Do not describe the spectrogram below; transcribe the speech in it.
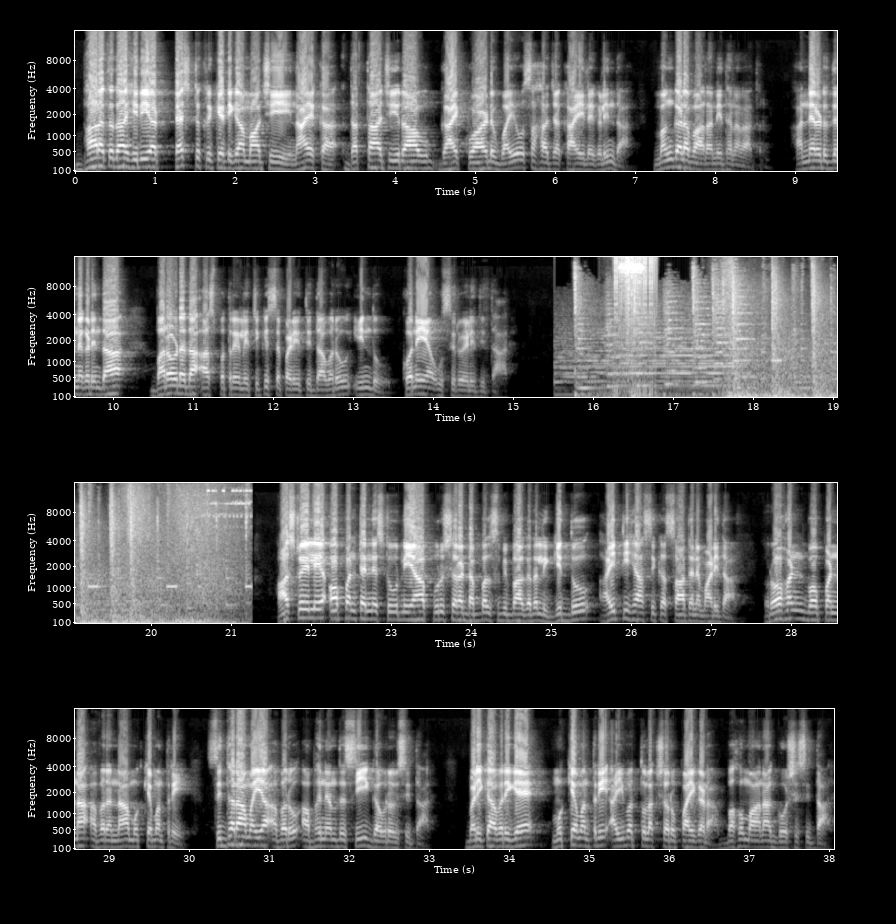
ಭಾರತದ ಹಿರಿಯ ಟೆಸ್ಟ್ ಕ್ರಿಕೆಟಿಗ ಮಾಜಿ ನಾಯಕ ದತ್ತಾಜಿರಾವ್ ಗಾಯಕ್ವಾಡ್ ವಯೋಸಹಜ ಕಾಯಿಲೆಗಳಿಂದ ಮಂಗಳವಾರ ನಿಧನರಾದರು. ಹನ್ನೆರಡು ದಿನಗಳಿಂದ ಬರೋಡದ ಆಸ್ಪತ್ರೆಯಲ್ಲಿ ಚಿಕಿತ್ಸೆ ಪಡೆಯುತ್ತಿದ್ದ ಅವರು ಇಂದು ಕೊನೆಯ ಉಸಿರು ಎಳೆದಿದ್ದಾರೆ. ಆಸ್ಟ್ರೇಲಿಯಾ ಓಪನ್ ಟೆನ್ನಿಸ್ ಟೂರ್ನಿಯ ಪುರುಷರ ಡಬಲ್ಸ್ ವಿಭಾಗದಲ್ಲಿ ಗೆದ್ದು ಐತಿಹಾಸಿಕ ಸಾಧನೆ ಮಾಡಿದ ರೋಹನ್ ಬೋಪಣ್ಣ ಅವರನ್ನ ಮುಖ್ಯಮಂತ್ರಿ ಸಿದ್ದರಾಮಯ್ಯ ಅವರು ಅಭಿನಂದಿಸಿ ಗೌರವಿಸಿದ್ದಾರೆ. ಬಳಿಕ ಅವರಿಗೆ ಮುಖ್ಯಮಂತ್ರಿ ಐವತ್ತು ಲಕ್ಷ ರೂಪಾಯಿಗಳ ಬಹುಮಾನ ಘೋಷಿಸಿದ್ದಾರೆ.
